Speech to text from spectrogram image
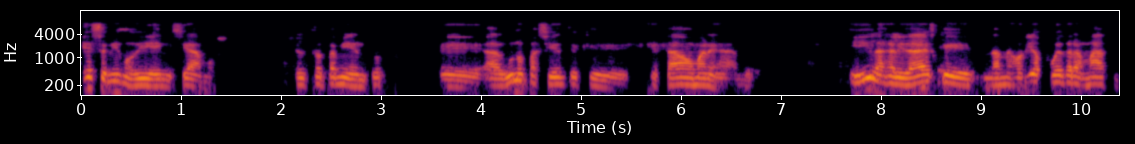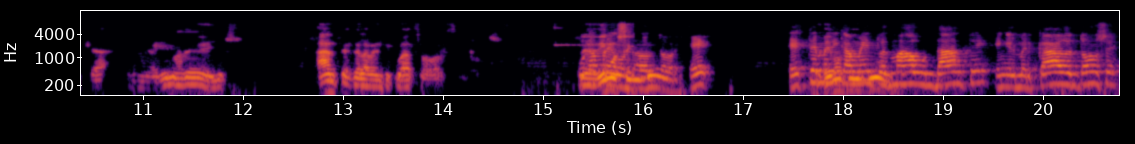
ese mismo día iniciamos el tratamiento eh, a algunos pacientes que, que estábamos manejando. Y la realidad es que la mejoría fue dramática algunos de ellos antes de las 24 horas. Una pregunta, doctor. ¿Eh? ¿Este medicamento es más abundante en el mercado entonces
